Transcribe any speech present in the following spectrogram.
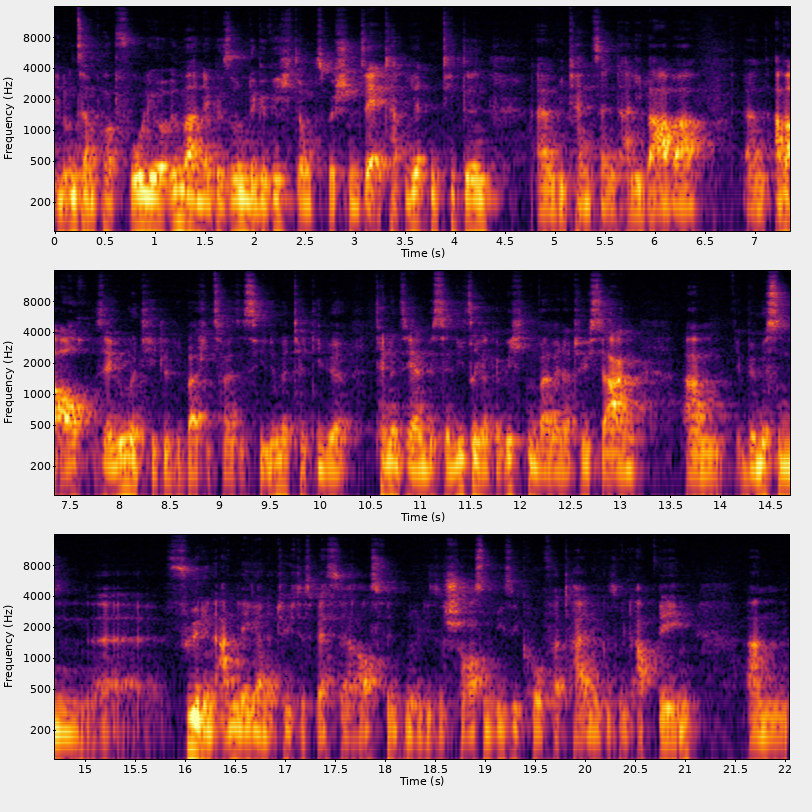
in unserem Portfolio immer eine gesunde Gewichtung zwischen sehr etablierten Titeln ähm, wie Tencent, Alibaba, aber auch sehr junge Titel wie beispielsweise C-Limited, die wir tendenziell ein bisschen niedriger gewichten, weil wir natürlich sagen, wir müssen äh, für den Anleger natürlich das Beste herausfinden und diese Chancen-Risiko-Verteilung gesund abwägen. Ähm,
